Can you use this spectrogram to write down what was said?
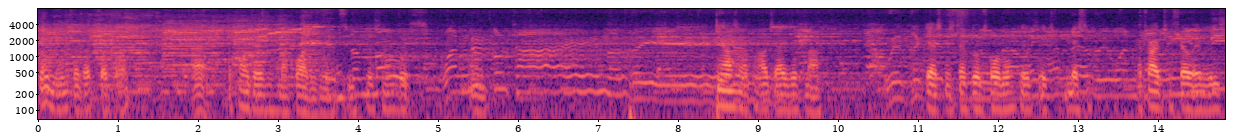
gaming set up so far. I apologize if my quality is a little this but um, and also I apologize if my desk and stuff looks horrible. It's, it's messy. I tried to show at least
